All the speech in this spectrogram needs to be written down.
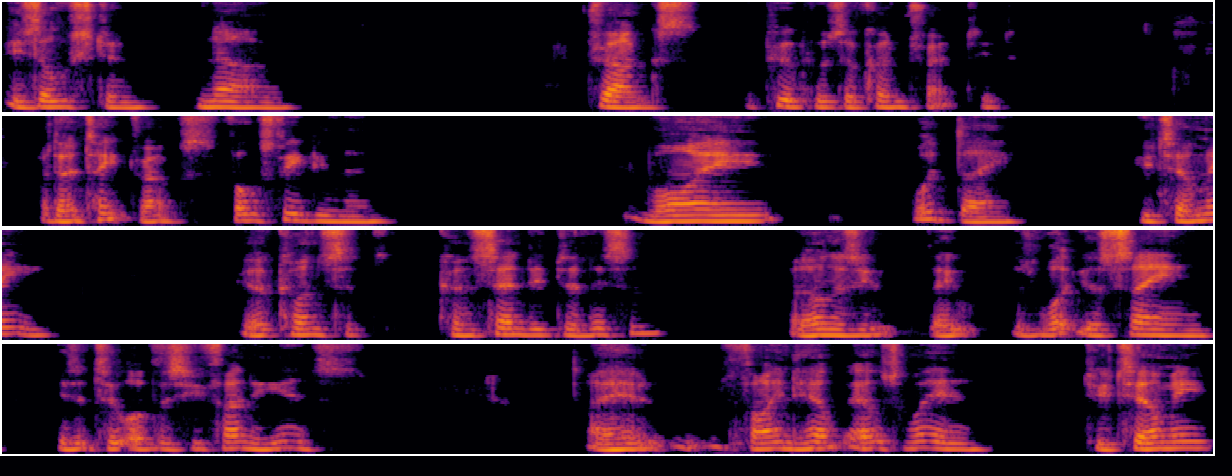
is Exhaustion. No. Drugs. Your pupils are contracted. I don't take drugs. False feeding then. Why would they? You tell me. You're cons- consented to listen? As long as you, they, as what you're saying isn't too obviously funny, yes. I find help elsewhere. Do you tell me?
